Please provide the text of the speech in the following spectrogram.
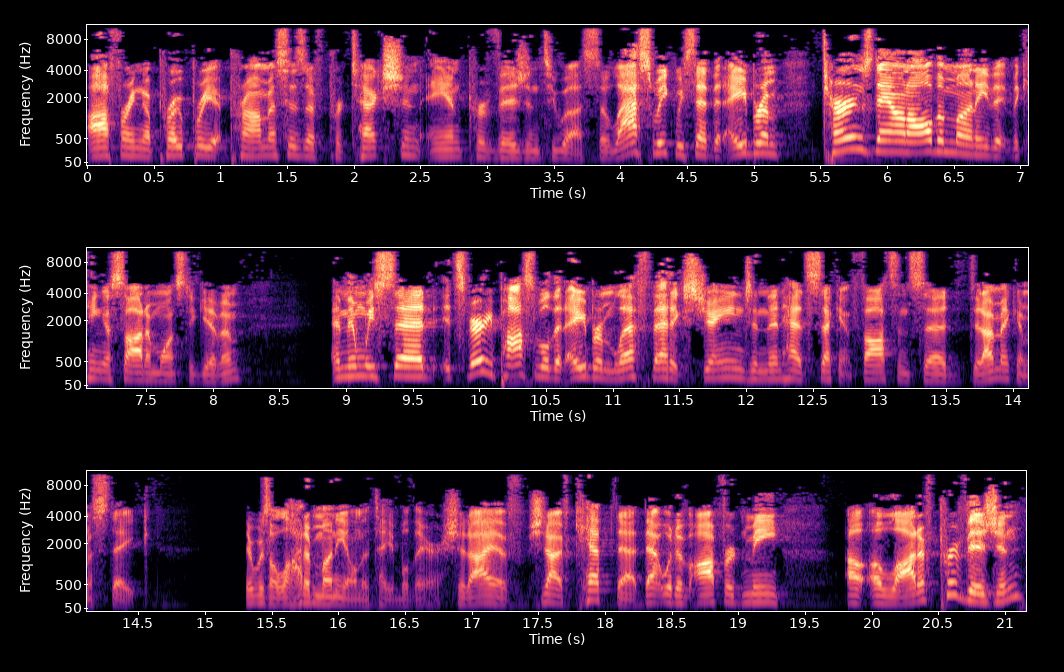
offering appropriate promises of protection and provision to us. So last week we said that Abram turns down all the money that the king of Sodom wants to give him. And then we said it's very possible that Abram left that exchange and then had second thoughts and said, Did I make a mistake? There was a lot of money on the table there. Should I have, should I have kept that? That would have offered me a, a lot of provision.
